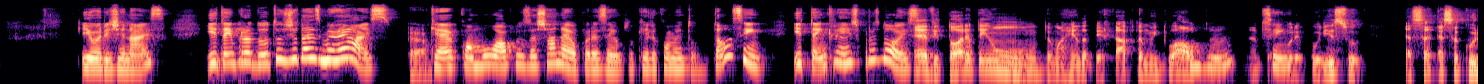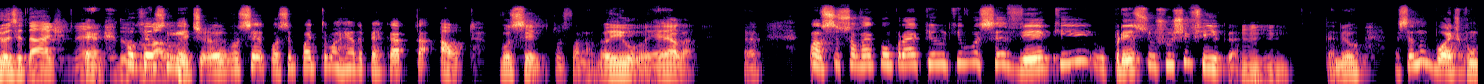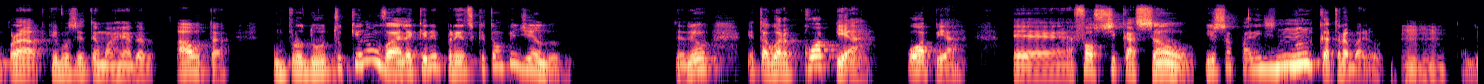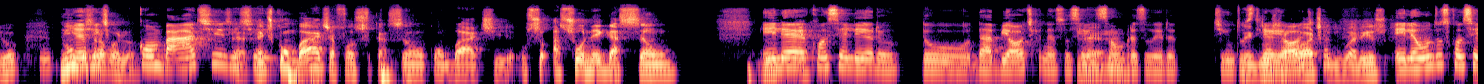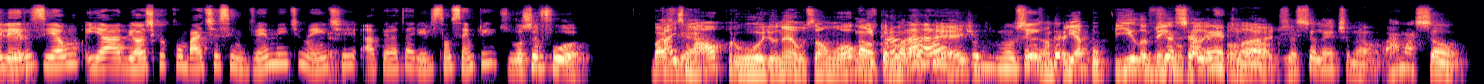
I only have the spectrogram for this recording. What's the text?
e originais, e tem produtos de 10 mil reais, É. que é como o óculos da Chanel, por exemplo, que ele comentou. Então, assim, e tem cliente para os dois. É, Vitória tem, um, tem uma renda per capita muito alta. Uhum, né? Por- sim. Por, por isso, essa, essa curiosidade, né? É, do- Porque do é o seguinte, você, você pode ter uma renda per capita alta. Você, estou falando, eu, ela. né? Mas você só vai comprar aquilo que você vê que o preço justifica, Uhum. entendeu? Você não pode comprar, porque você tem uma renda alta, um produto que não vale aquele preço que estão pedindo. Entendeu? Então, agora, cópia, cópia, eh, falsificação, isso a Paris nunca trabalhou, Uhum. entendeu? E Nunca a gente trabalhou. combate, a É, gente... a gente combate a falsificação, combate a sonegação. Ele é conselheiro do, da Biótica, né, Associação É. Brasileira de Indústria, indústria e Ótica. ótica do varejo. Ele é um dos conselheiros e, é um, e a Biótica combate, assim, veementemente a pirataria. Eles estão sempre... Se você for Faz basear- mal pro olho, né? Usar um Não, óculos tô que não falando- protege, não sei- amplia a pupila, não vem precisa o raio excelente, solar não. ali. Excelente, não. Armação.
